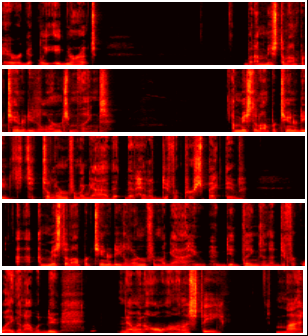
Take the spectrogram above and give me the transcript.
arrogantly ignorant. But I missed an opportunity to learn some things. I missed an opportunity to, to learn from a guy that, that had a different perspective. I, I missed an opportunity to learn from a guy who, who did things in a different way than I would do. Now, in all honesty, my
